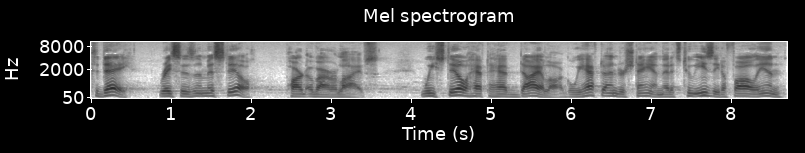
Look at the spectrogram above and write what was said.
Today, racism is still part of our lives. We still have to have dialogue. We have to understand that it's too easy to fall in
